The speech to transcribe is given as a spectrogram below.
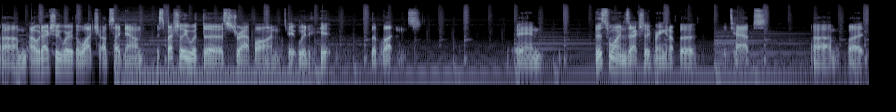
um, I would actually wear the watch upside down, especially with the strap on. It would hit the buttons. And this one's actually bringing up the, the tabs, um, but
